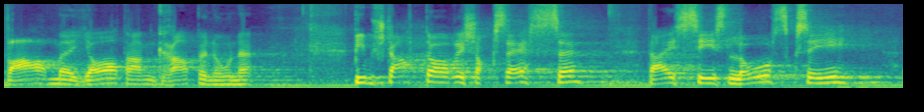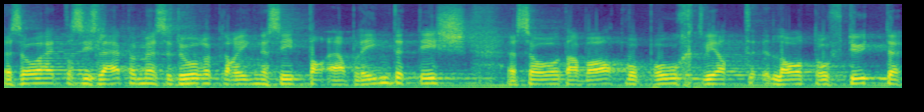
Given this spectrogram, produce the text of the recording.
warmen Jordangraben unten. Beim Stadttor ist er gesessen, da war sein Los. Gewesen. So hat er sein Leben müssen durchbringen seit er erblindet ist. So, das Wort, das gebraucht wird, lässt darauf deuten,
